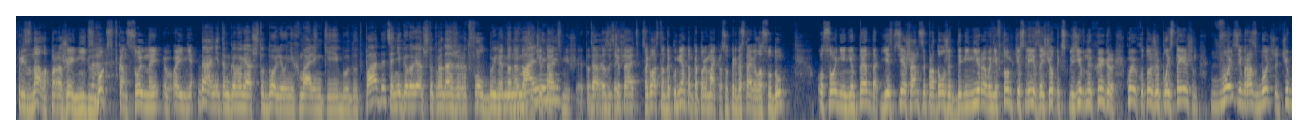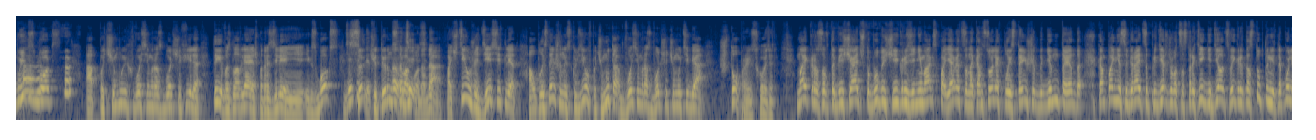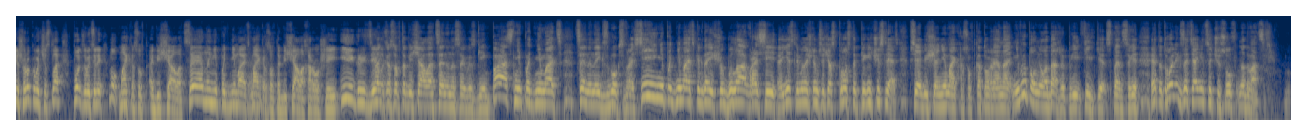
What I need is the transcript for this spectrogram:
признала поражение Xbox в консольной войне. Да, они там говорят, что доли у них маленькие будут падать. Они говорят, что продажи Redfall были Это надо зачитать, Миша, это да, надо зачитать. Зачем? Согласно документам, которые Microsoft предоставила суду, у Sony и Nintendo есть все шансы продолжить доминирование, в том числе и за счет эксклюзивных игр, коих у той же PlayStation в 8 раз больше, чем у Xbox. А почему их в 8 раз больше, Филя? Ты возглавляешь подразделение Xbox с 2014 ну, года. Да, почти уже 10 лет. А у PlayStation эксклюзивов почему-то в 8 раз больше, чем у тебя. Что происходит? Microsoft обещает, что будущие игры ZeniMax появятся на консолях PlayStation и Nintendo. Компания собирается придерживаться стратегии делать свои игры доступными для более широкого числа пользователей. Ну, Microsoft обещала цены не поднимать, Microsoft обещала хорошие игры делать. Microsoft обещала цены на сервис Game Pass не поднимать, цены на Xbox в России не поднимать, когда еще была в России. Если мы начнем сейчас просто перечислять все обещания Microsoft, которые она не выполнила даже при Фильке Спенсере, этот ролик затянется часов на 20.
